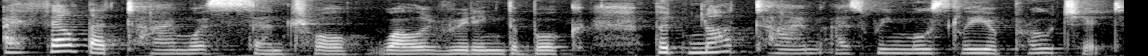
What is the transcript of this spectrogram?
I felt that time was central while reading the book, but not time as we mostly approach it.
